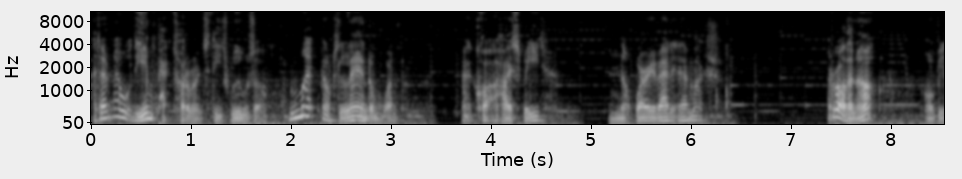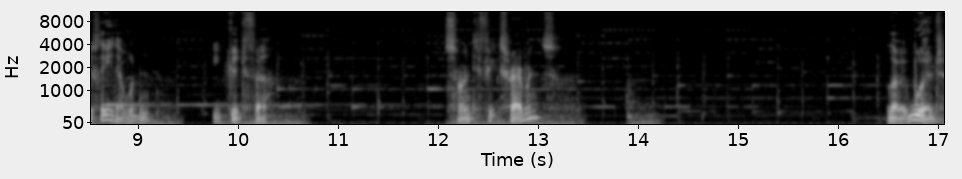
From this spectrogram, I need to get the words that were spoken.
I don't know what the impact tolerance of these wheels are. We might be able to land on one at quite a high speed and not worry about it that much. I'd rather not, obviously. That wouldn't be good for scientific experiments. Although it would,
